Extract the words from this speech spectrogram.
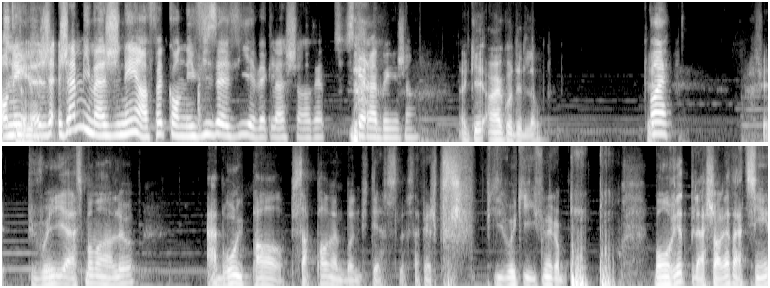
On est, j'aime imaginer en fait qu'on est vis-à-vis avec la charrette, scarabée, genre. OK, un à côté de l'autre. OK. Ouais. Parfait. Puis vous voyez, à ce moment-là, Abro, il part, puis ça part à une bonne vitesse. Là. Ça fait... Puis vous voyez qu'il fait comme... Bon rythme, puis la charrette, elle tient.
